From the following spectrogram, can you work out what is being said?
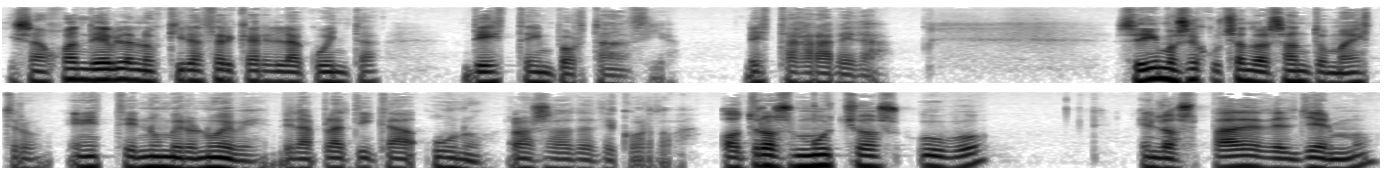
Y San Juan de Ávila nos quiere acercar en la cuenta de esta importancia, de esta gravedad. Seguimos escuchando al Santo Maestro en este número 9 de la plática 1 a los sacerdotes de Córdoba. Otros muchos hubo en los padres del yermo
